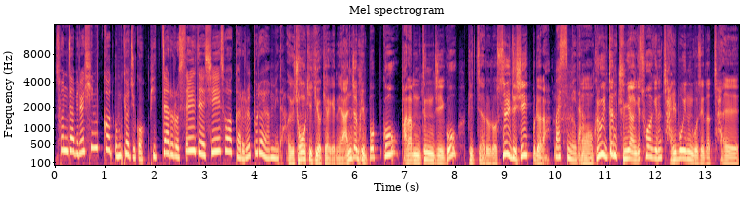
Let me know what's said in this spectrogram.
손잡이를 힘껏 움켜쥐고 빗자루로 쓸듯이 소화가루를 뿌려야 합니다. 어, 이거 정확히 기억해야겠네요. 안전핀 뽑고 바람 등지고 빗자루로 쓸듯이 뿌려라. 맞습니다. 어, 그리고 일단 중요한 게 소화기는 잘 보이는 곳에다 잘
